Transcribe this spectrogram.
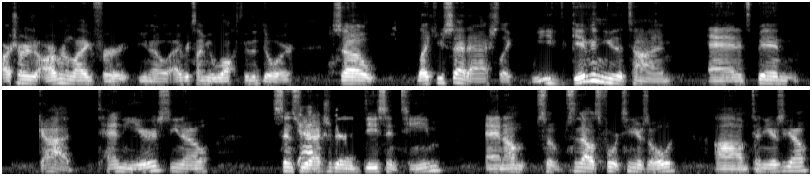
are charged arm and leg for you know every time you walk through the door. So, like you said, Ash, like we've given you the time, and it's been, God, 10 years, you know, since yeah. we've actually been a decent team. And I'm so since I was 14 years old, um, 10 years ago.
